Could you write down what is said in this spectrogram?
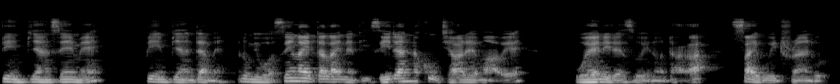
ပြီးရင်ပြန်ဆင်းမယ်ပြီးရင်ပြန်တက်မယ်အဲ့လိုမျိုးပေါ့ဆင်းလိုက်တက်လိုက်နဲ့ဒီဈေးတန်းနှစ်ခုကြားထဲမှာပဲဝဲနေတယ်ဆိုရင်တော့ဒါက sideway trend လို့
